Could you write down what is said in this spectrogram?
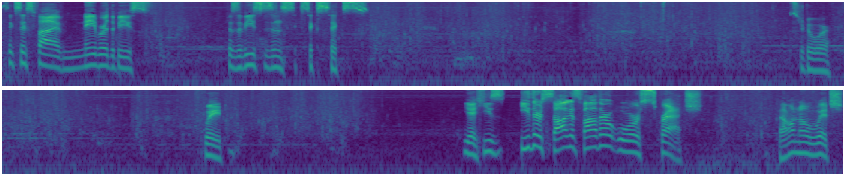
665, neighbor of the beast. Because the beast is in 666. Mr. Door. Wait. Yeah, he's either Saga's father or Scratch. I don't know which.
